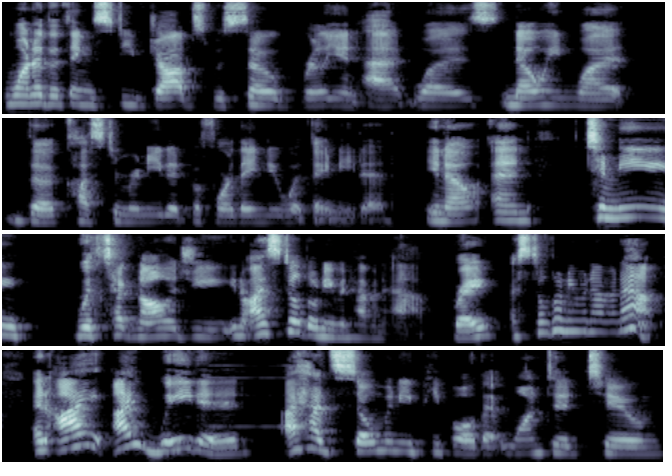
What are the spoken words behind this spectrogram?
one of the things Steve Jobs was so brilliant at was knowing what the customer needed before they knew what they needed. You know, and to me with technology, you know, I still don't even have an app, right? I still don't even have an app. And I I waited. I had so many people that wanted to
